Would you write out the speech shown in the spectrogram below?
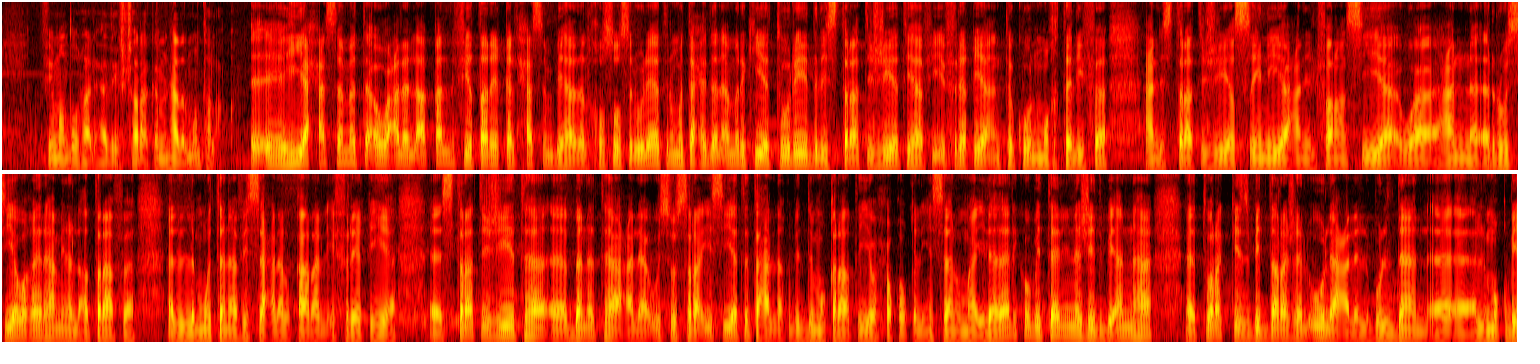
في منظور هذه الشراكة من هذا المنطلق؟ هي حسمت أو على الأقل في طريق الحسم بهذا الخصوص، الولايات المتحدة الأمريكية تريد لاستراتيجيتها في إفريقيا أن تكون مختلفة عن الاستراتيجية الصينية، عن الفرنسية وعن الروسية وغيرها من الأطراف المتنافسة على القارة الإفريقية. استراتيجيتها بنتها على أسس رئيسية تتعلق بالديمقراطية وحقوق الإنسان وما إلى ذلك، وبالتالي نجد بأنها تركز بالدرجة الأولى على البلدان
